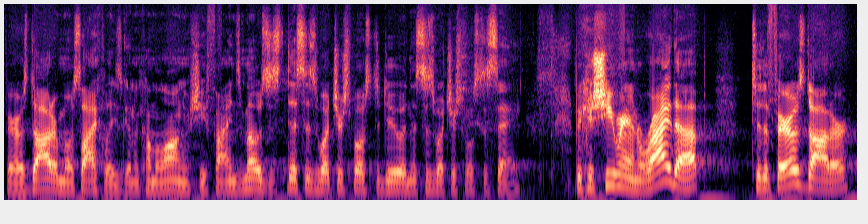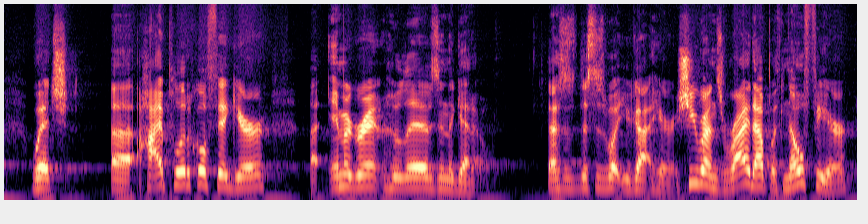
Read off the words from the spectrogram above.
Pharaoh's daughter most likely is going to come along if she finds Moses. This is what you're supposed to do, and this is what you're supposed to say. Because she ran right up to the Pharaoh's daughter, which a uh, high political figure, uh, immigrant who lives in the ghetto. This is, this is what you got here. She runs right up with no fear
